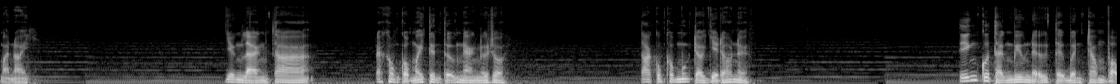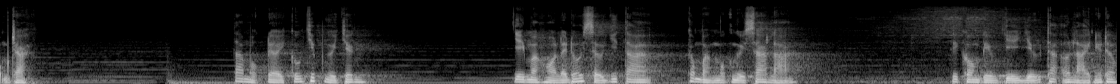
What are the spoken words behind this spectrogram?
Mà nói, Dân làng ta Đã không còn mấy tin tưởng nàng nữa rồi. Ta cũng không muốn trở về đó nữa. Tiếng của thần miêu nữ từ bên trong vọng ra. Ta một đời cứu giúp người dân. Vậy mà họ lại đối xử với ta Không bằng một người xa lạ, Thì còn điều gì giữ ta ở lại nữa đâu?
